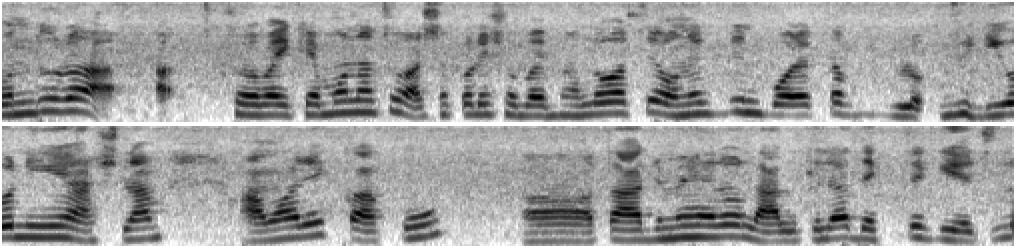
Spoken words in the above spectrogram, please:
বন্ধুরা, সবাই কেমন আছো? আশা করি সবাই ভালো আছে। অনেক দিন পর একটা ভিডিও নিয়ে আসলাম। আমার এক কাকু তাজমহল ও লালকেল্লা দেখতে গিয়েছিল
